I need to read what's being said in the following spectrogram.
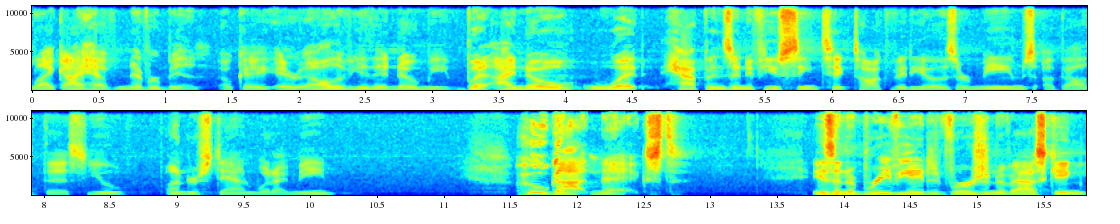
like I have never been, okay? Er, all of you that know me, but I know what happens. And if you've seen TikTok videos or memes about this, you'll understand what I mean. Who got next is an abbreviated version of asking,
